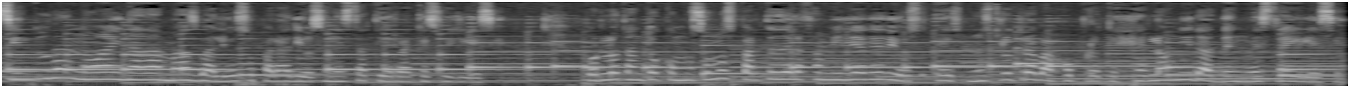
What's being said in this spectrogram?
Sin duda no hay nada más valioso para Dios en esta tierra que su iglesia. Por lo tanto, como somos parte de la familia de Dios, es nuestro trabajo proteger la unidad de nuestra iglesia.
